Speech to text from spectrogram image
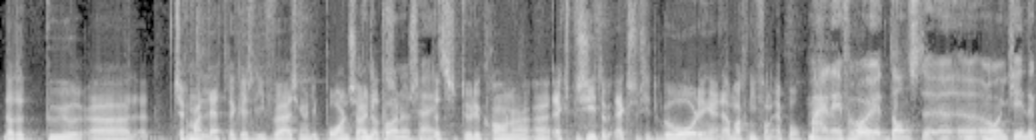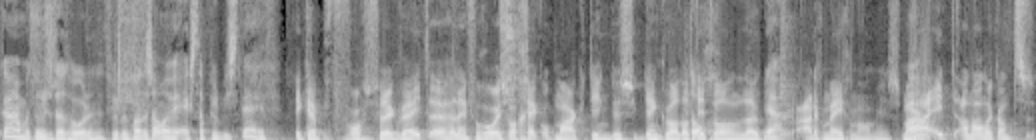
dat het puur, eh, zeg maar letterlijk is, die verwijzing naar die pornsite. Die dat, pornosite. dat is natuurlijk gewoon eh, eh, expliciete, expliciete bewoordingen. En dat mag niet van Apple. Maar Helene van Rooyen danste een rondje in de kamer toen ze dat hoorden natuurlijk. Want dat is allemaal weer extra publiciteit. Ik heb, voor zover ik weet, uh, Helene van Rooij is wel gek op marketing. Dus ik denk wel dat Toch? dit wel een leuk, Ja. aardig meegenomen is. Maar aan de andere kant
